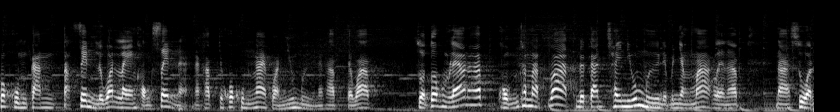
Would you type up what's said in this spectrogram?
ควบคุมการตัดเส้นหรือว่าแรงของเส้นนะนะครับ จะควบคุมง่ายกว่านิ้วมือนะครับ แต่ว่าส่วนตัวผมแล้วนะครับ ผมถนัดวาดโดยการใช้นิ้วมือเนี่ยเป็นอย่างมากเลยนะครับนะส่วน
